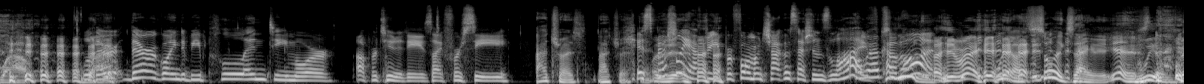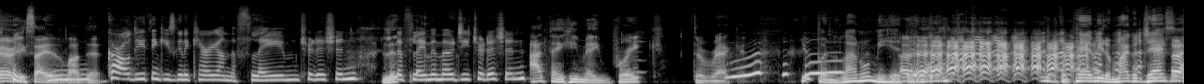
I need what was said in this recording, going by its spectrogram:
Wow. Well, there there are going to be plenty more opportunities. I foresee, I trust. I trust. that. especially after you perform on Shockoe Sessions oh, live. Come absolutely. on, right. We are so excited. Yeah. we are very excited about that. Carl. Do you think he's going to carry on the flame tradition, Let- the flame emoji tradition? I think he may break the record. You're putting a lot on me here, Dad. you compare me to Michael Jackson.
